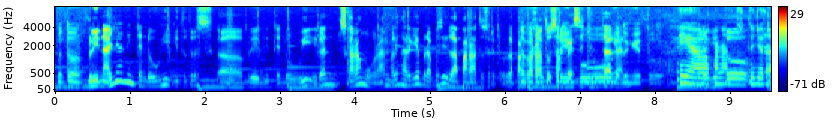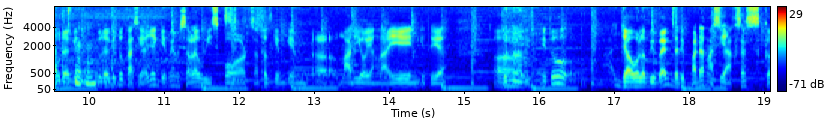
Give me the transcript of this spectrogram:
Betul. Beliin aja Nintendo Wii gitu terus eh, beliin Nintendo Wii. Kan sekarang murah paling harganya berapa sih? 800 ri- 800 ribu 800 sampai ribu sejuta kan? gitu-gitu. Iya, udah gitu 800, 700. udah gitu, udah gitu kasih aja gamenya misalnya Wii Sports atau game-game eh, Mario yang lain gitu ya. Bener. itu jauh lebih baik daripada ngasih akses ke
